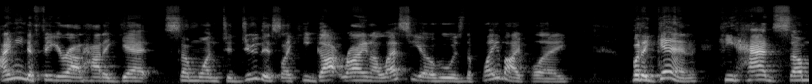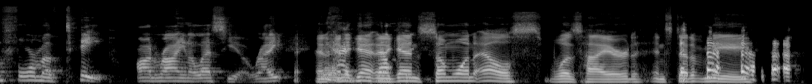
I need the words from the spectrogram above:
I need to figure out how to get someone to do this. Like he got Ryan Alessio, who was the play by play, but again, he had some form of tape on Ryan Alessio, right? And, and again, nothing. and again, someone else was hired instead of me.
